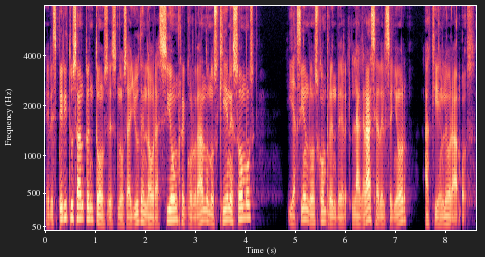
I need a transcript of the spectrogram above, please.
El Espíritu Santo entonces nos ayuda en la oración recordándonos quiénes somos y haciéndonos comprender la gracia del Señor a quien le oramos.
